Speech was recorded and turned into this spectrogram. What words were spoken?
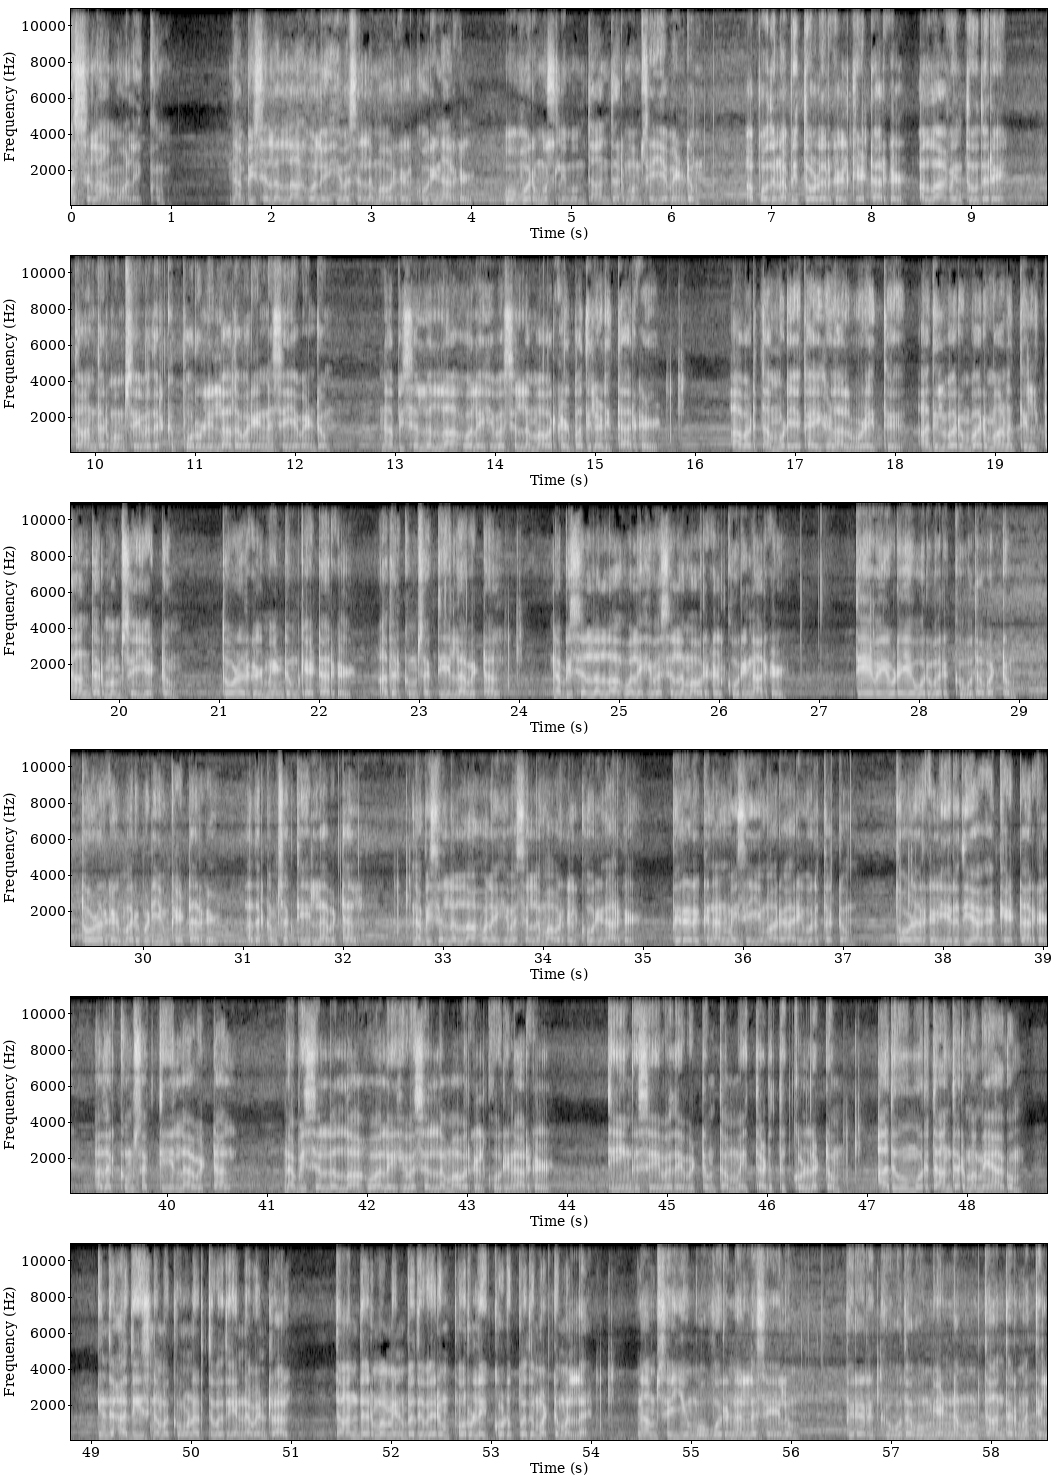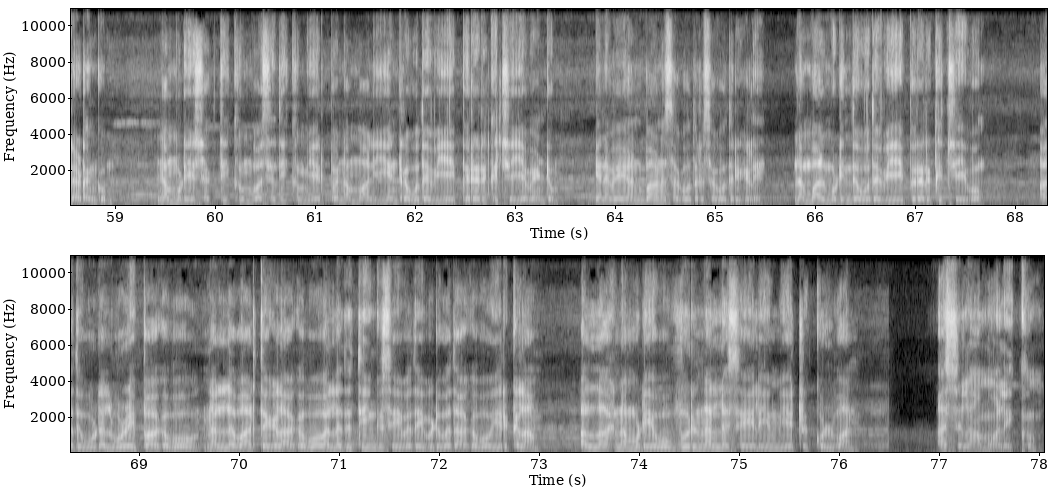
அஸ்ஸலாமு அலைக்கும். நபி ஸல்லல்லாஹு அலஹி வசல்லம் அவர்கள் கூறினார்கள் ஒவ்வொரு முஸ்லிமும் தான் தர்மம் செய்ய வேண்டும். அப்போது நபி தோழர்கள் கேட்டார்கள் அல்லாஹ்வின் தூதரே தான் தர்மம் செய்வதற்கு பொருள் இல்லாதவர் என்ன செய்ய வேண்டும்? நபி ஸல்லல்லாஹு அலஹி வசல்லம் அவர்கள் பதிலளித்தார்கள் அவர் தம்முடைய கைகளால் உழைத்து அதில் வரும் வருமானத்தில் தான் தர்மம் செய்யட்டும். தோழர்கள் மீண்டும் கேட்டார்கள் அதற்கும் சக்தி இல்லாவிட்டால்? நபி ஸல்லல்லாஹு அலஹி வசல்லம் அவர்கள் கூறினார்கள் தேவையுடைய ஒருவருக்கு உதவட்டும். தோழர்கள் மறுபடியும் கேட்டார்கள் அதற்கும் சக்தி இல்லாவிட்டால்? நபி ஸல்லல்லாஹு அலைஹி வஸல்லம் அவர்கள் கூறினார்கள் பிறருக்கு நன்மை செய்யுமாறு அறிவுறுத்தட்டும். தோழர்கள் இறுதியாக கேட்டார்கள் அதற்கும் சக்தி இல்லாவிட்டால்? நபி ஸல்லல்லாஹு அலைஹி வஸல்லம் அவர்கள் கூறினார்கள் தீங்கு செய்வதை விட்டும் தம்மை தடுத்துக் கொள்ளட்டும். அதுவும் ஒரு தான் தர்மமே ஆகும். இந்த ஹதீஸ் நமக்கு உணர்த்துவது என்னவென்றால் தான் தர்மம் என்பது வெறும் பொருளை கொடுப்பது மட்டுமல்ல நாம் செய்யும் ஒவ்வொரு நல்ல செயலும் பிறருக்கு உதவும் எண்ணமும் தான் தர்மத்தில் அடங்கும். நம்முடைய சக்திக்கும் வசதிக்கும் ஏற்ப நம்மால் இயன்ற உதவியை பிறருக்கு செய்ய வேண்டும். எனவே அன்பான சகோதர சகோதரிகளே நம்மால் முடிந்த உதவியை பிறருக்கு செய்வோம். அது உடல் உழைப்பாகவோ நல்ல வார்த்தைகளாகவோ அல்லது தீங்கு செய்வதை விடுவதாகவோ இருக்கலாம். அல்லாஹ் நம்முடைய ஒவ்வொரு நல்ல செயலையும் ஏற்றுக்கொள்வான். அஸ்லாம் வலைக்கும்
